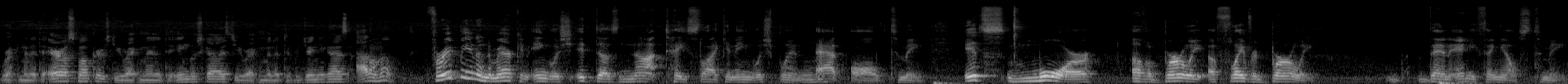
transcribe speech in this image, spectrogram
recommend it to aro smokers? Do you recommend it to English guys? Do you recommend it to Virginia guys? I don't know. For it being an American English, it does not taste like an English blend at all to me. It's more of a burley, a flavored burley, than anything else to me.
